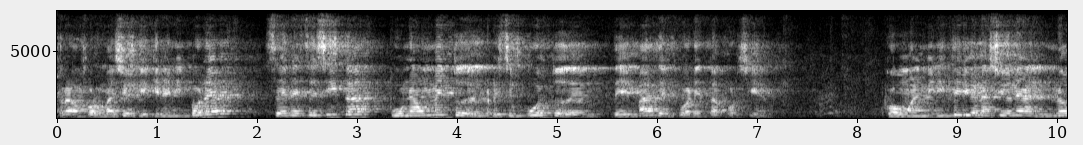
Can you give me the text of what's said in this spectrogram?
transformación que quieren imponer, se necesita un aumento del presupuesto de, más del 40%. Como el Ministerio Nacional no,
